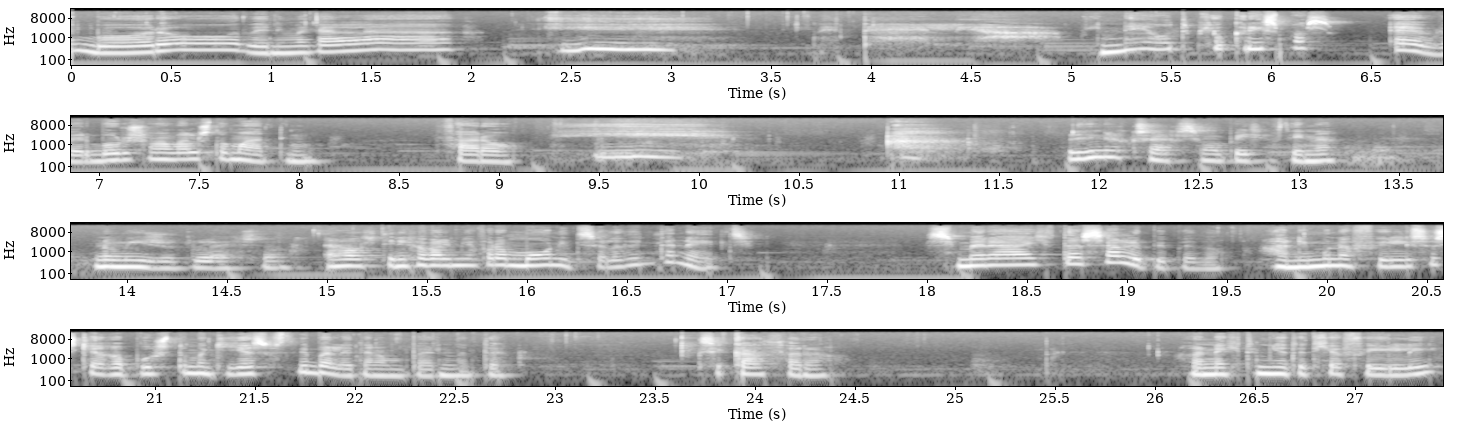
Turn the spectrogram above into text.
Δεν μπορώ, δεν είμαι καλά. Είναι τέλεια. Είναι ό,τι πιο Christmas ever μπορούσα να βάλω στο μάτι μου. Θαρώ. Δεν την έχω ξαναχρησιμοποιήσει αυτή, να. Νομίζω τουλάχιστον. Α, όχι, την είχα βάλει μια φορά μόνη της, αλλά δεν ήταν έτσι. Σήμερα έχει φτάσει σε άλλο επίπεδο. Αν ήμουν φίλη σας και αγαπούσα το μακιγιά σε αυτή την παλέτα να μου παίρνατε. Ξεκάθαρα. Αν έχετε μια τέτοια φίλη,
